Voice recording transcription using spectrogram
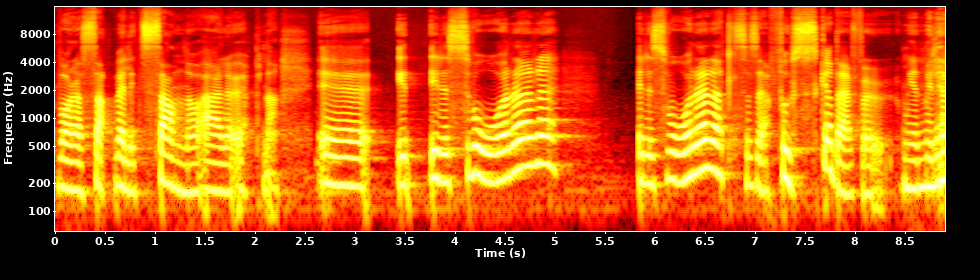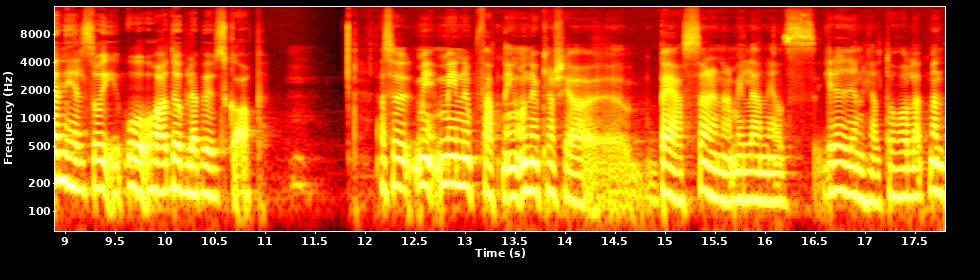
vara sa, väldigt sanna och ärliga och öppna. Eh, är, är, det svårare, är det svårare att, så att säga, fuska därför med millennials och, och, och ha dubbla budskap? Alltså, min, min, uppfattning, och nu kanske jag eh, bäsar den här millennials-grejen helt och hållet, men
